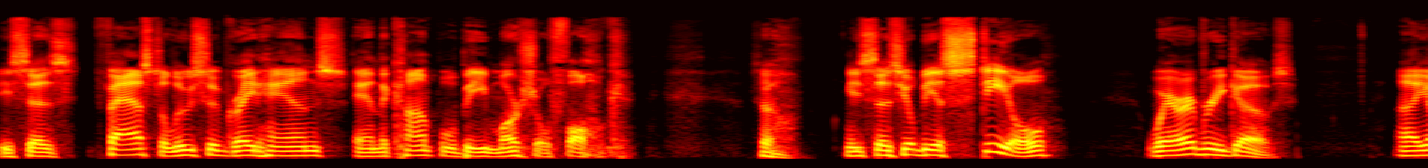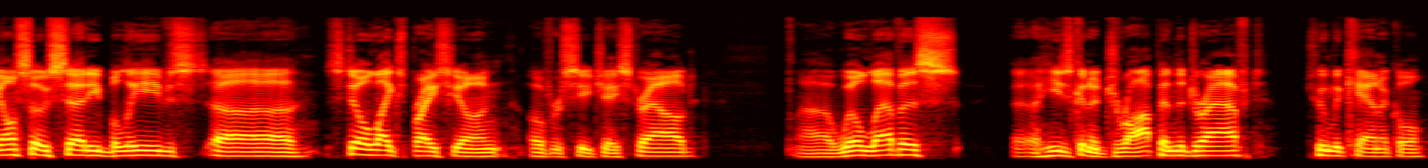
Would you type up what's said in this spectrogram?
He says fast, elusive, great hands, and the comp will be Marshall Faulk. So he says he'll be a steal wherever he goes. Uh, he also said he believes, uh, still likes Bryce Young over C.J. Stroud. Uh, Will Levis, uh, he's going to drop in the draft, too mechanical.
